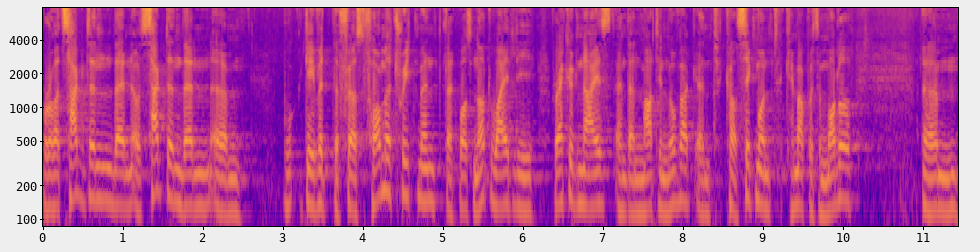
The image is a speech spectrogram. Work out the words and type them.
Robert Sugden then, or Sugden then um, gave it the first formal treatment that was not widely recognized, and then Martin Nowak and Karl Sigmund came up with a model um,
